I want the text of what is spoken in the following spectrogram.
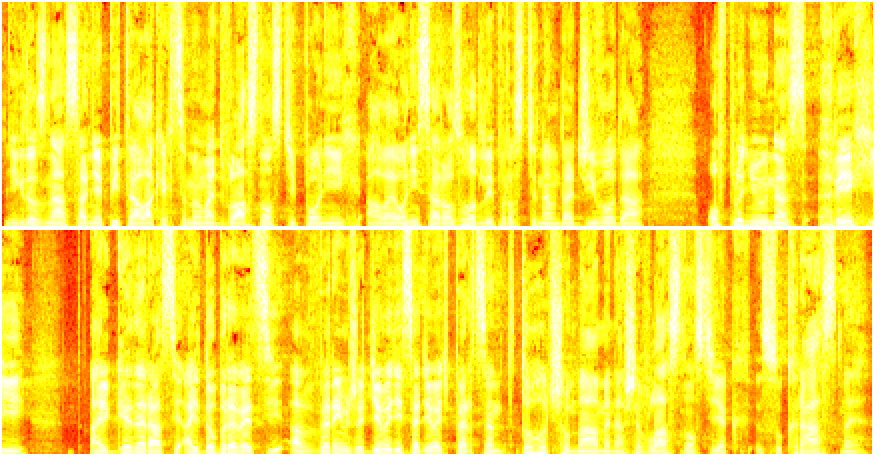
nikto z nás sa nepýtal, aké chceme mať vlastnosti po nich, ale oni sa rozhodli proste nám dať život a ovplyvňujú nás hriechy, aj generácie, aj dobré veci a verím, že 99% toho, čo máme, naše vlastnosti, jak sú krásne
